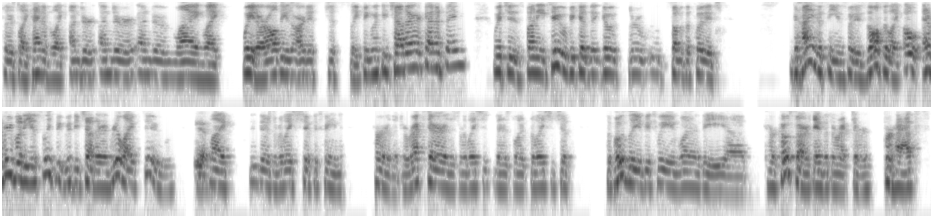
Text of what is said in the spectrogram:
there's like kind of like under under underlying like wait are all these artists just sleeping with each other kind of thing, which is funny too because it goes through some of the footage behind the scenes footage is also like oh everybody is sleeping with each other in real life too. Yeah. Like there's a relationship between her and the director. There's relation there's like relationship supposedly between one of the uh, her co-stars and the director, perhaps.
